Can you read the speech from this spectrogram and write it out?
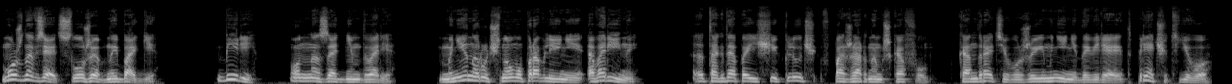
можно взять служебный багги?» «Бери, он на заднем дворе. Мне на ручном управлении, аварийный. Тогда поищи ключ в пожарном шкафу. Кондратьев уже и мне не доверяет, прячет его,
